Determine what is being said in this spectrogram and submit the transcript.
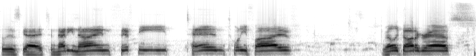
for this guy. To 99, 50, 10, 25. Relic autographs.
